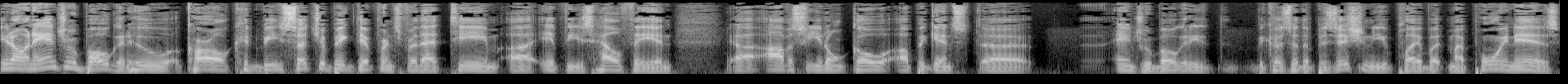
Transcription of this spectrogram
You know, and Andrew Bogut, who Carl could be such a big difference for that team uh, if he's healthy, and uh, obviously you don't go up against uh, Andrew Bogut because of the position you play. But my point is,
